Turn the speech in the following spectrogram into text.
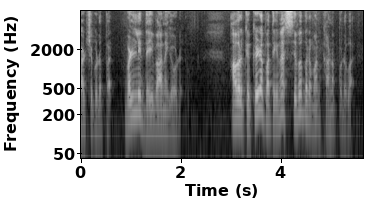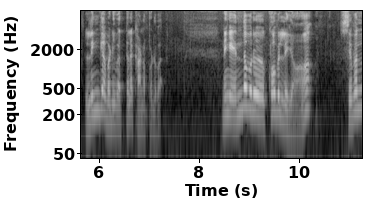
காட்சி கொடுப்பார் வள்ளி தெய்வானையோடு. அவருக்கு கீழே பார்த்தீங்கன்னா சிவபெருமான் காணப்படுவார் லிங்க வடிவத்தில் காணப்படுவார். நீங்கள் எந்த ஒரு கோவில்லையும் சிவன்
